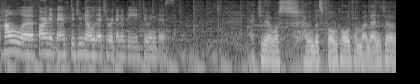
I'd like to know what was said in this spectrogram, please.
how uh, far in advance did you know that you were going to be doing this? Actually, I was having this phone call from my manager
